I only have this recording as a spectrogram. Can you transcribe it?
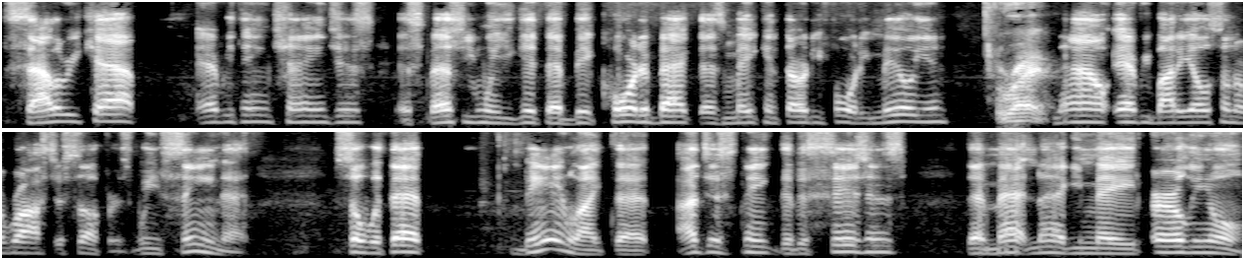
salary cap, everything changes, especially when you get that big quarterback that's making 30, 40 million. Right. Now everybody else on the roster suffers. We've seen that. So with that being like that, I just think the decisions that Matt Nagy made early on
